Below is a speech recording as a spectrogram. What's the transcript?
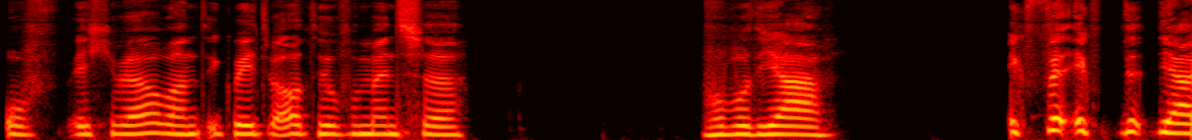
of weet je wel, want ik weet wel dat heel veel mensen bijvoorbeeld, ja, ik vind, ik, ja,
